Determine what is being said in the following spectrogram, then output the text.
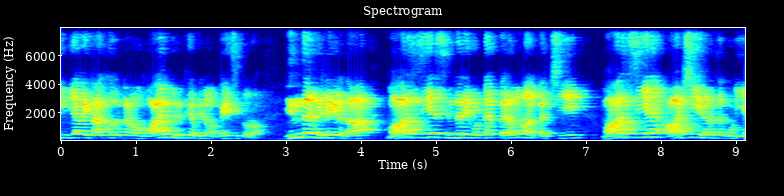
இந்தியாவை தாக்குவதற்கான ஒரு வாய்ப்பு இருக்கு அப்படின்னு நம்ம பேசிட்டு வரோம். இந்த நிலையில தான் மார்சிய சிந்தனை கொண்ட பெரமுனா கட்சி மார்சிய ஆட்சியை நடத்தக்கூடிய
